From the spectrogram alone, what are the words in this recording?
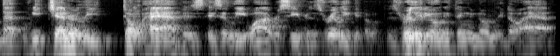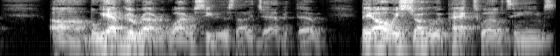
that we generally don't have is is elite wide receivers. It's really it's really the only thing we normally don't have. Um, but we have good wide receivers. That's not a jab at them. They always struggle with Pac-12 teams.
